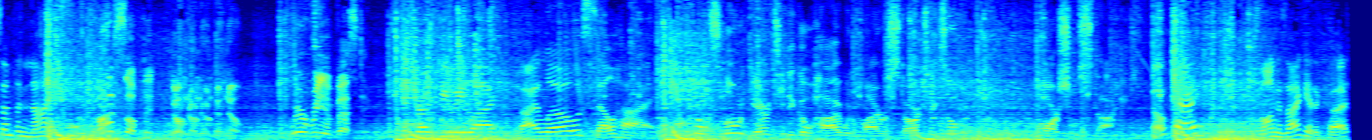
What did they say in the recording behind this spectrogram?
Something nice. Buy something. No, no, no, no, no. We're reinvesting. Trust you, Eli. Buy low, sell high. You know what's low and guaranteed to go high when Myra Star takes over? Marshall stock. Okay. As long as I get a cut.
